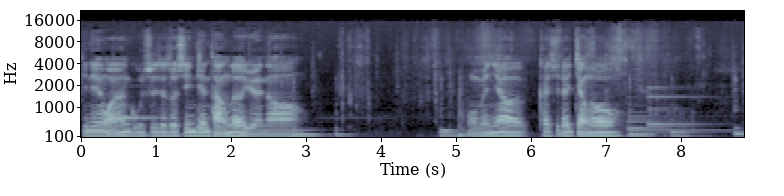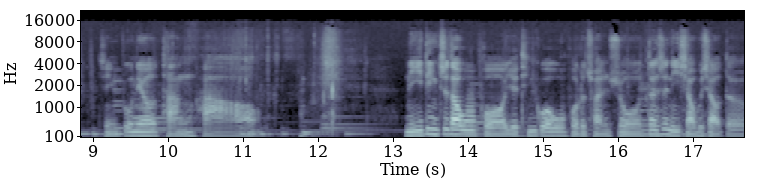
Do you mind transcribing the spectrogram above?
今天晚安故事叫做《新天堂乐园》哦，我们要开始来讲喽，请布妞躺好。你一定知道巫婆，也听过巫婆的传说，但是你晓不晓得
